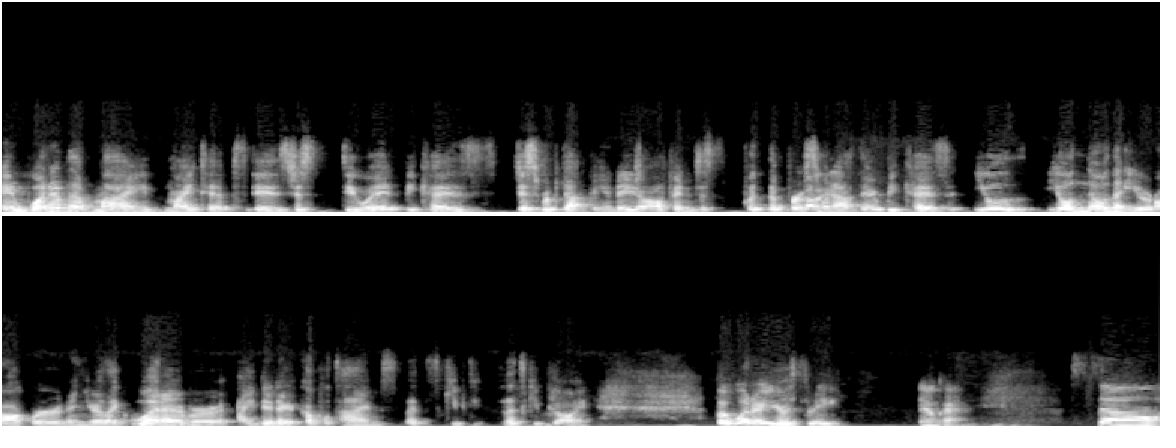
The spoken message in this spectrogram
and one of the, my my tips is just do it because just rip that band-aid off and just put the first oh, one yeah. out there because you'll you'll know that you're awkward and you're like whatever i did it a couple times let's keep let's keep going but what are your three okay so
